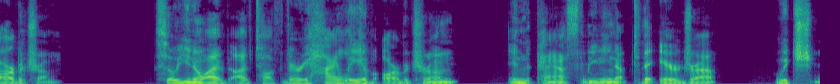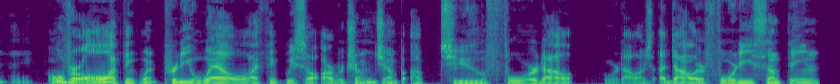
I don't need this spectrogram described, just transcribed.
Arbitrum. So, you know, I've, I've talked very highly of Arbitrum in the past leading up to the airdrop, which overall I think went pretty well. I think we saw Arbitrum jump up to $4, $4, a dollar 40 something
